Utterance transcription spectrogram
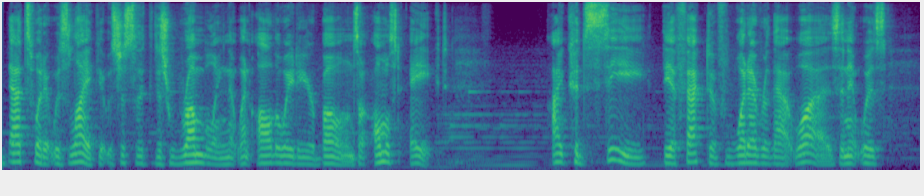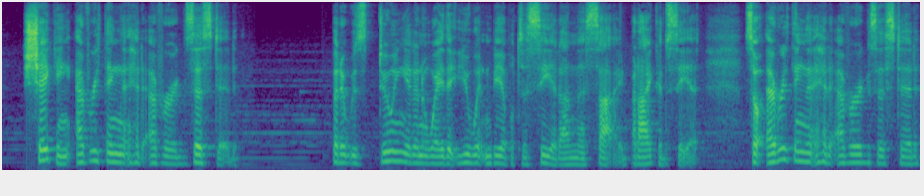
that's what it was like. It was just like this rumbling that went all the way to your bones, almost ached. I could see the effect of whatever that was. And it was shaking everything that had ever existed. But it was doing it in a way that you wouldn't be able to see it on this side, but I could see it. So everything that had ever existed,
